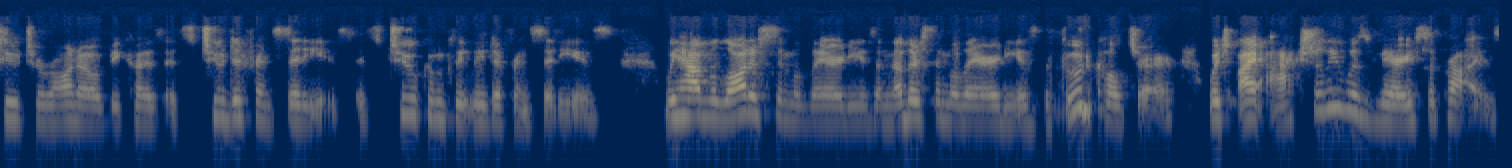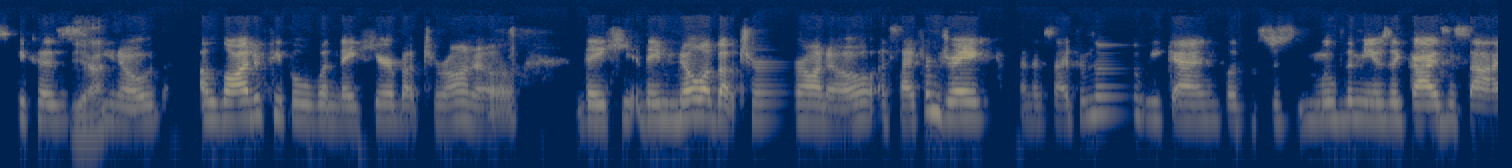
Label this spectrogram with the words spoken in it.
to Toronto because it's two different cities. It's two completely different cities. We have a lot of similarities. Another similarity is the food culture, which I actually was very surprised because Yeah. you know a lot of people when they hear about Toronto, they they know about Toronto aside from Drake and aside from the Weeknd. Let's just move the music guys aside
